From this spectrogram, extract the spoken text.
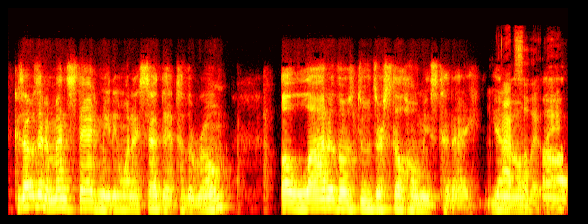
because I was at a men's stag meeting when I said that to the room. A lot of those dudes are still homies today. You know, absolutely.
